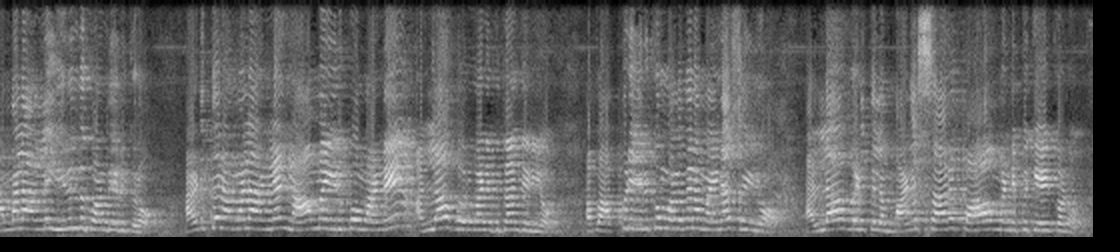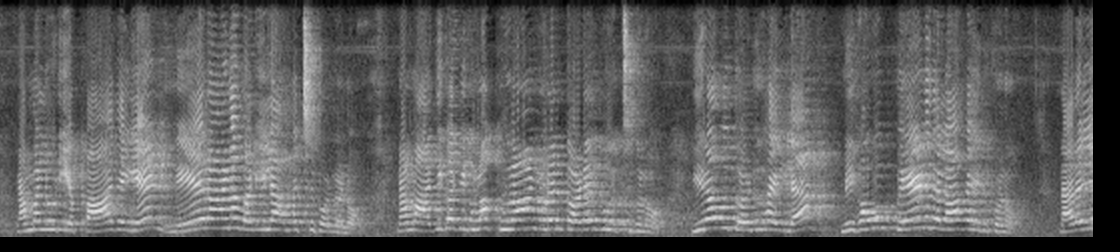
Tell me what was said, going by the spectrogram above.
ரமலானில் இருந்து கொண்டு இருக்கிறோம் அடுத்த நாம இருப்போமானே? அல்லாஹ் ஒருவனுக்கு தான் தெரியும். அப்ப அப்படி இருக்கும் பொழுது நம்ம என்ன செய்யணும்? அல்லாஹ் இடத்துல மனசார பாவ மன்னிப்பு கேட்கணும். நம்மளுடைய பாதையை நேரான வழியில அமைச்சு கொள்ளணும். நம்ம அதிக அதிகமா குரானுடன் தொடர்பு வச்சுக்கணும். இரவு தொழுகையில மிகவும் பேணுதலாக இருக்கணும். நிறைய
